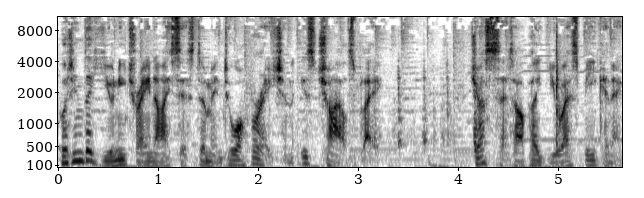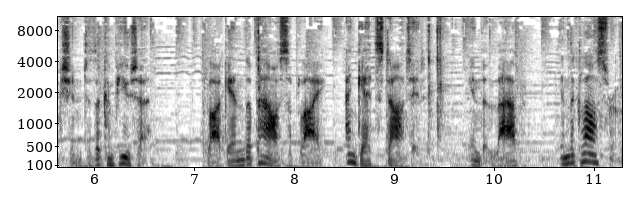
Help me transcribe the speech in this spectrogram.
Putting the UniTrain I system into operation is child's play. Just set up a USB connection to the computer plug in the power supply and get started, in the lab, in the classroom,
